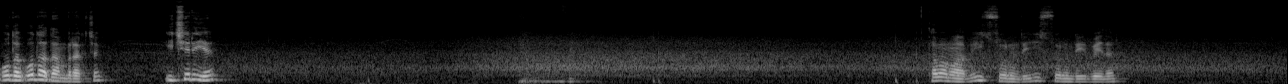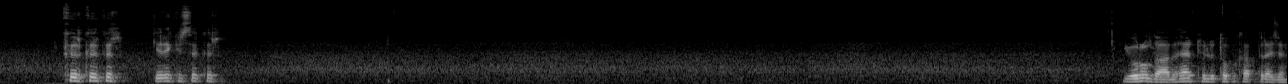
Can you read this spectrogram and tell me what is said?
O da o da adam bırakacak. İçeriye. Tamam abi hiç sorun değil. Hiç sorun değil beyler. Kır kır kır. Gerekirse kır. Yoruldu abi. Her türlü topu kaptıracak.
